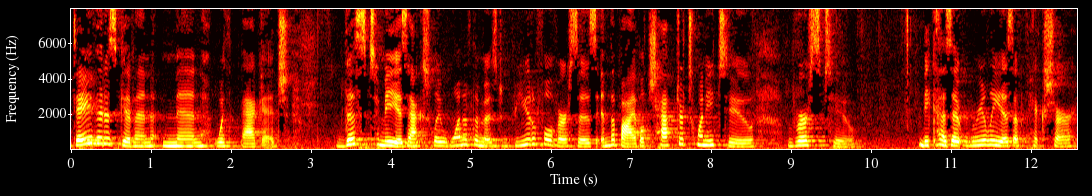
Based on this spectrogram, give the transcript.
David is given men with baggage. This to me is actually one of the most beautiful verses in the Bible, chapter 22, verse 2, because it really is a picture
